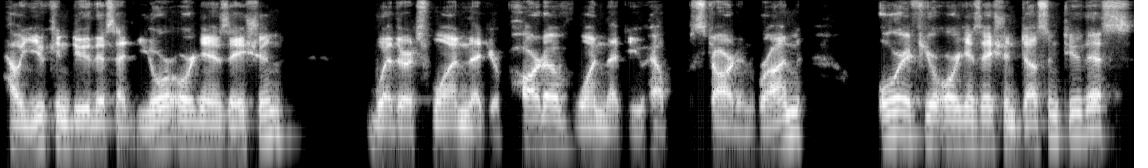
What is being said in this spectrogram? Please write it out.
how you can do this at your organization, whether it's one that you're part of, one that you help start and run, or if your organization doesn't do this,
